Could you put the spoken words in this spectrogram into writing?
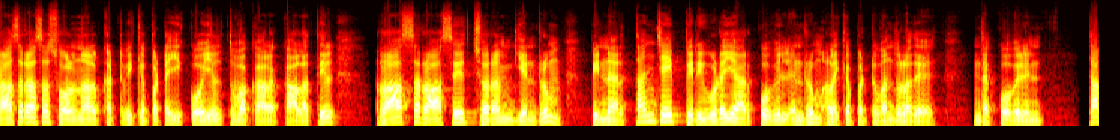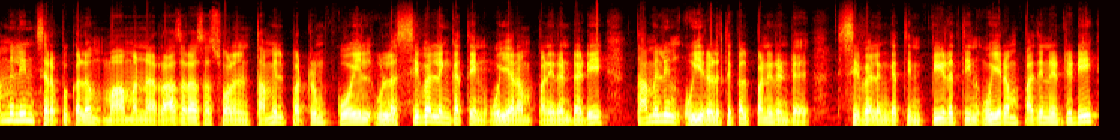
ராசராச சோழனால் கட்டுவிக்கப்பட்ட இக்கோயில் துவக்கால காலத்தில் ராசராசேஸ்வரம் என்றும் பின்னர் தஞ்சை பெருவுடையார் கோவில் என்றும் அழைக்கப்பட்டு வந்துள்ளது. இந்த கோவிலின் தமிழின் சிறப்புகளும் மாமன்னர் ராசராச சோழன் தமிழ் பற்றும் கோயில் உள்ள சிவலிங்கத்தின் உயரம் பனிரெண்டு அடி தமிழின் உயிரெழுத்துக்கள் பனிரெண்டு. சிவலிங்கத்தின் பீடத்தின் உயரம் பதினெட்டு அடி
